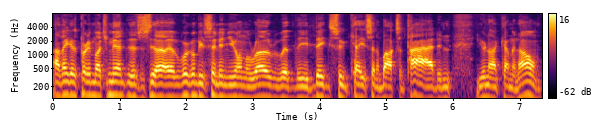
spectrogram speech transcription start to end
I think it's pretty much meant is uh, we're going to be sending you on the road with the big suitcase and a box of Tide, and you're not coming home.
